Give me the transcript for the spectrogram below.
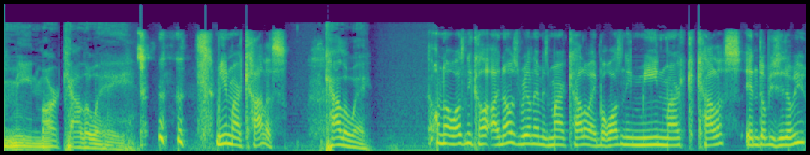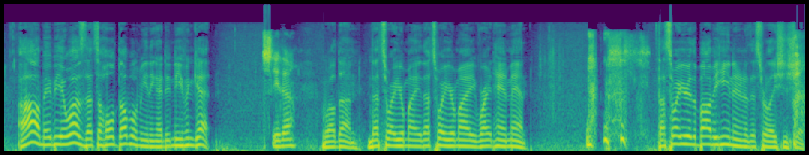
mean Mark Calloway. Mean Mark Callous. Calloway. Oh no, wasn't he called? I know his real name is Mark Calloway, but wasn't he Mean Mark Callous in WCW? Oh, maybe it was. That's a whole double meaning I didn't even get. See that? Well done. That's why you're my. That's why you're my right hand man. that's why you're the Bobby Heenan of this relationship.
